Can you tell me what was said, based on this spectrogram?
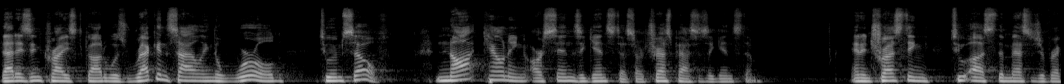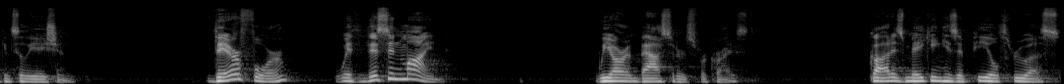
That is in Christ God was reconciling the world to himself, not counting our sins against us, our trespasses against them, and entrusting to us the message of reconciliation. Therefore, with this in mind, we are ambassadors for Christ. God is making his appeal through us.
